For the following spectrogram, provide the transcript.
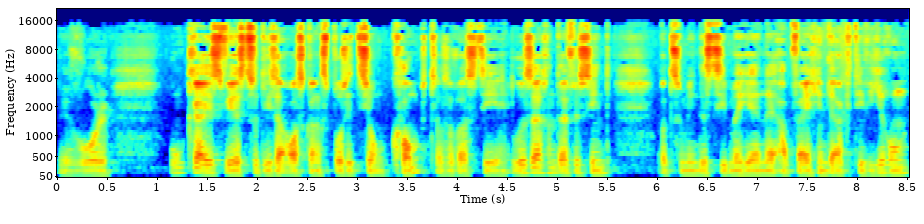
Wiewohl unklar ist, wie es zu dieser Ausgangsposition kommt, also was die Ursachen dafür sind. Aber zumindest sieht man hier eine abweichende Aktivierung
